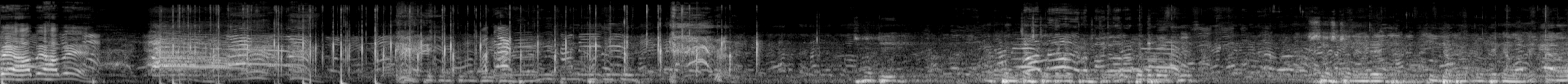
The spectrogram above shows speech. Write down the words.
হবে হবে হবে। ছটি পঞ্চাশটা থেকে পাঁচটি প্রতিপক্ষ। ষষ্ঠ নম্বরের চিন্তা ভাবনা থেকে হবে কারণ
